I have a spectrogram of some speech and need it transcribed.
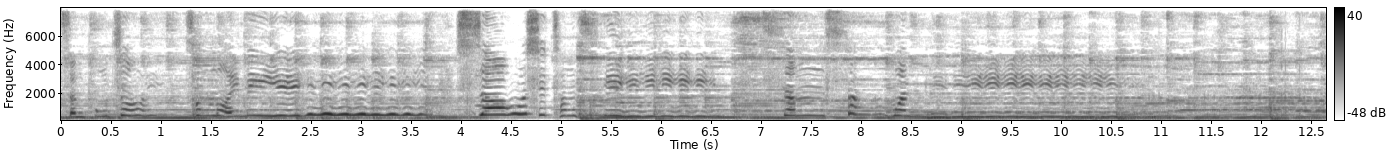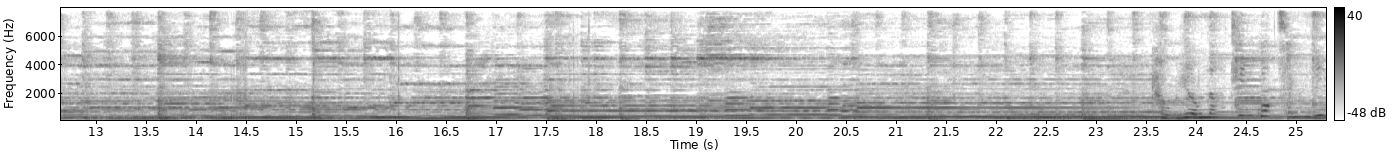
神同在，从来未远。诉说从前，心生温暖。让那天国情意，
